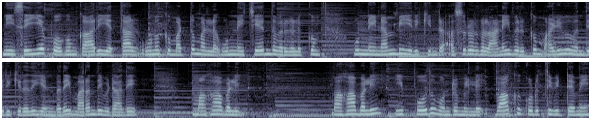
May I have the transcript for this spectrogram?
நீ செய்ய போகும் காரியத்தால் உனக்கு மட்டுமல்ல உன்னை சேர்ந்தவர்களுக்கும் உன்னை நம்பி இருக்கின்ற அசுரர்கள் அனைவருக்கும் அழிவு வந்திருக்கிறது என்பதை மறந்துவிடாதே. மகாபலி மகாபலி இப்போது ஒன்றுமில்லை. வாக்கு கொடுத்து விட்டமே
